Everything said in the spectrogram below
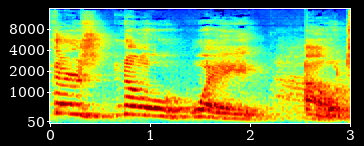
there's no way out.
